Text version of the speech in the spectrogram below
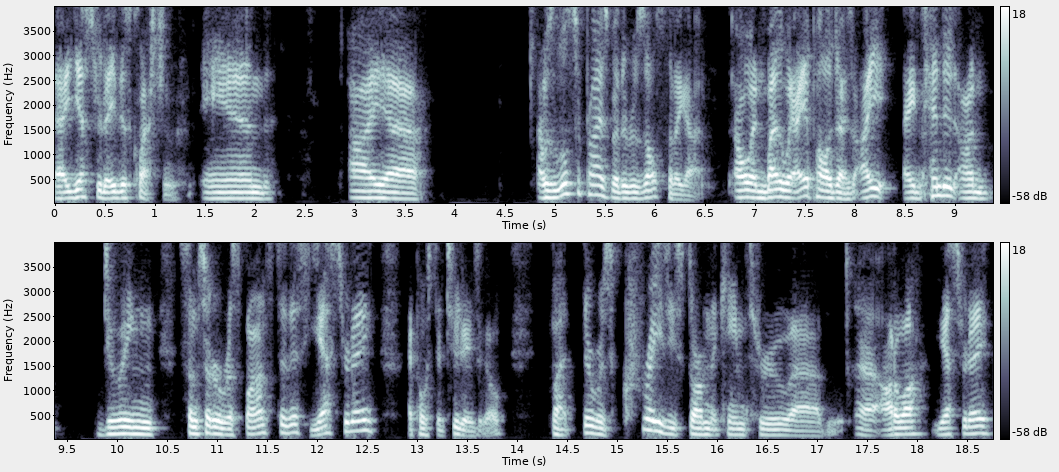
uh, yesterday this question, and I uh, I was a little surprised by the results that I got. Oh, and by the way, I apologize. I, I intended on doing some sort of response to this yesterday. I posted two days ago, but there was crazy storm that came through uh, uh, Ottawa yesterday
